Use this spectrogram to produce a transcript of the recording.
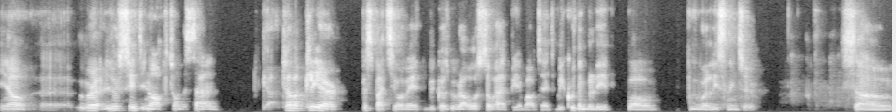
you know, uh, we were lucid enough to understand, to have a clear perspective of it because we were all so happy about it. We couldn't believe what we were listening to. So,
